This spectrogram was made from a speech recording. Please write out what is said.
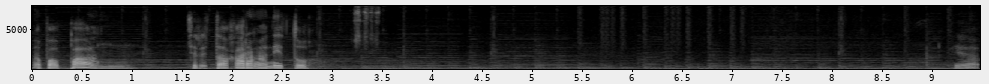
Apa-apaan cerita karangan itu? Ya,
